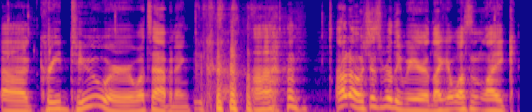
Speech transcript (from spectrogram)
uh, Creed two or what's happening? um, I don't know. It's just really weird. Like it wasn't like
